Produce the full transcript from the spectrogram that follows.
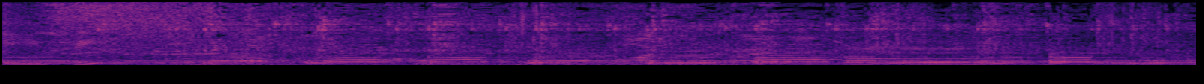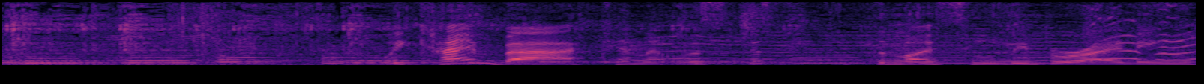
easy. We came back and it was just the most liberating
